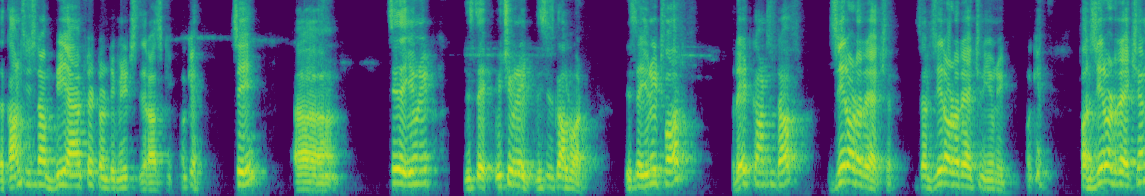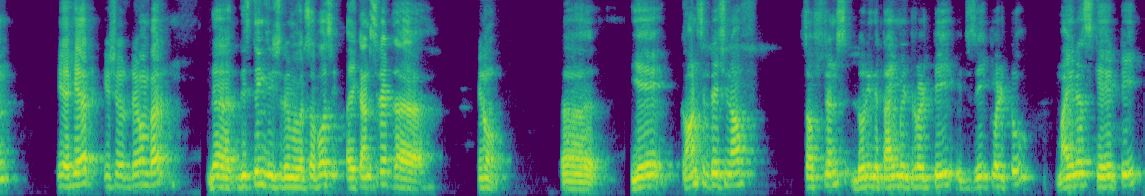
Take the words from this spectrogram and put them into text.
The concentration of B after 20 minutes they're asking. Okay. See, uh, see the unit. This is the, which unit? This is called what? This is a unit for rate constant of zero order reaction. So zero order reaction unit. Okay. For zero order reaction, here, here you should remember the these things you should remember. Suppose I consider the you know uh, a concentration of substance during the time interval t which is equal to minus kT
